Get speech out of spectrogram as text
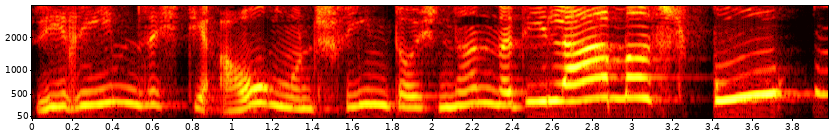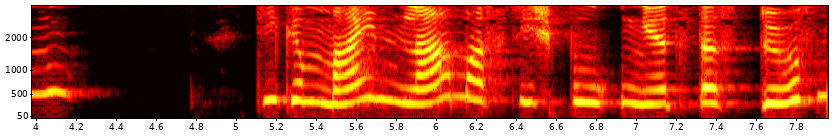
Sie riemen sich die Augen und schrien durcheinander, die Lamas spuken! Die gemeinen Lamas, die spuken jetzt, das dürfen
